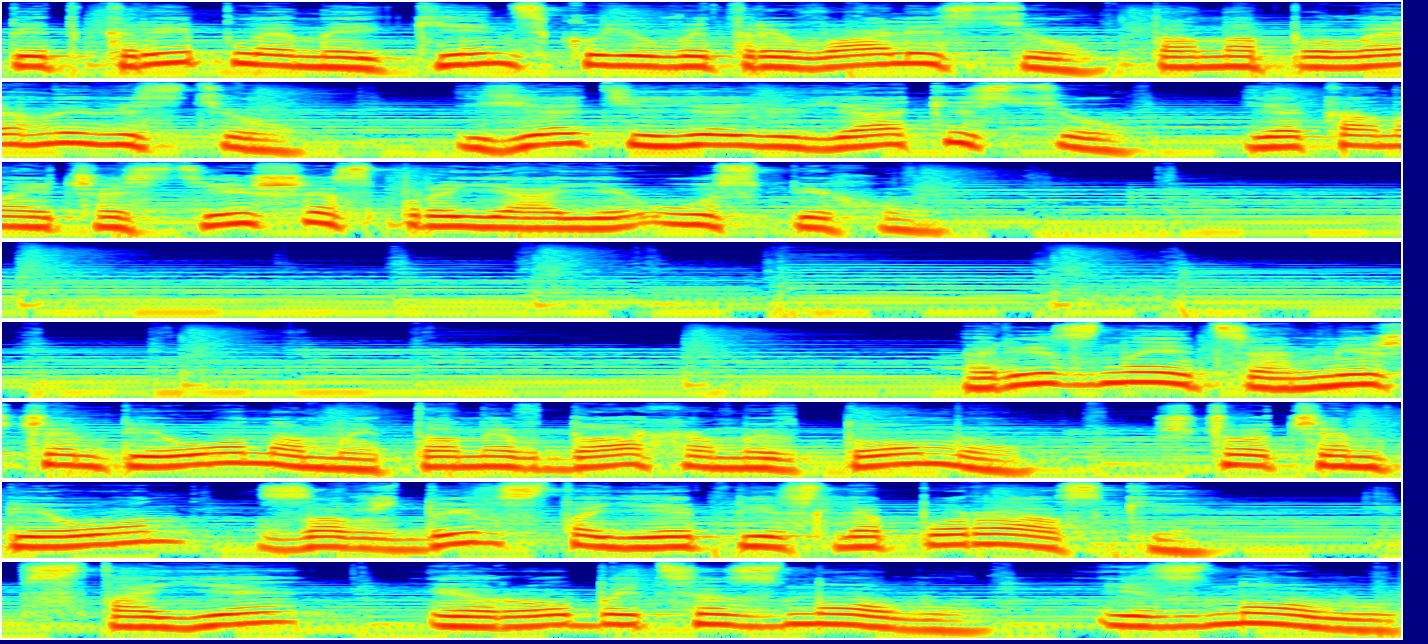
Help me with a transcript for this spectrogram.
підкріплений кінською витривалістю та наполегливістю, є тією якістю, яка найчастіше сприяє успіху. Різниця між чемпіонами та невдахами в тому, що чемпіон завжди встає після поразки, встає і робить це знову і знову,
